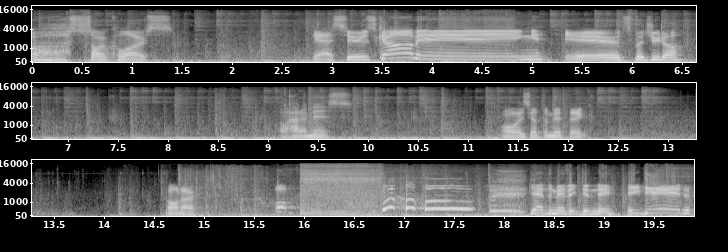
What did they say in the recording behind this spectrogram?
Oh, so close. Guess who's coming? It's Vegeta. Oh, how'd I miss? Oh, he's got the mythic. Oh, no. Oh, yeah, the mythic, didn't he? He did.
